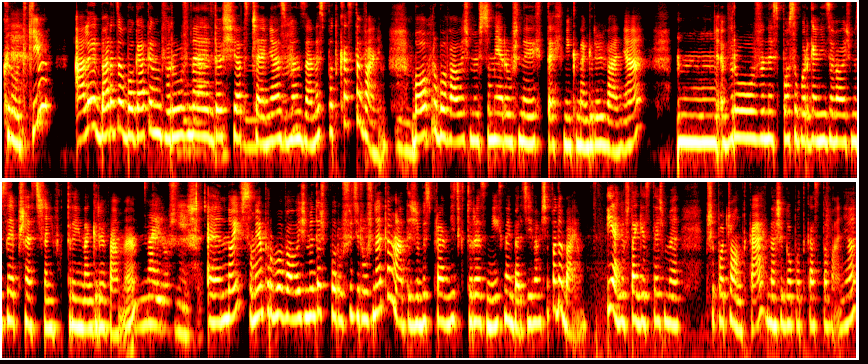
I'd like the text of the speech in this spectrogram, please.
krótkim, ale bardzo bogatym w różne Bogatym. doświadczenia Mhm. związane z podcastowaniem. Bo próbowałyśmy w sumie różnych technik nagrywania. Mm, W różny sposób organizowałyśmy sobie przestrzeń, w której nagrywamy. Najróżniejszy. E, No i w sumie próbowałyśmy też poruszyć różne tematy, żeby sprawdzić, które z nich najbardziej Wam się podobają. I jak już tak jesteśmy przy początkach naszego podcastowania,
